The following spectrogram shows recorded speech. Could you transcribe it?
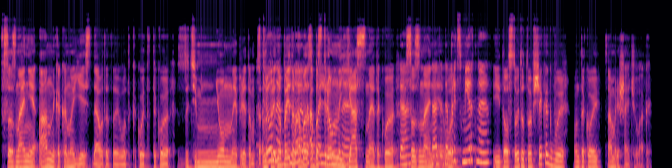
в сознание Анны, как оно есть, да, вот это вот какое-то такое затемненное, при этом, но при, но при этом обо, обостренное, ясное такое да. сознание. Да, да, да, вот. предсмертное. И Толстой тут вообще как бы, он такой, сам решай, чувак.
